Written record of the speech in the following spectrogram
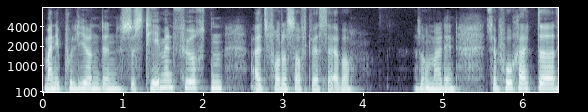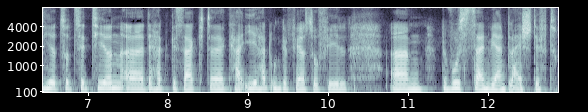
manipulierenden Systemen fürchten, als vor der Software selber. Also um mal den Sepp Hochreiter hier zu zitieren, äh, der hat gesagt, äh, KI hat ungefähr so viel ähm, Bewusstsein wie ein Bleistift.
